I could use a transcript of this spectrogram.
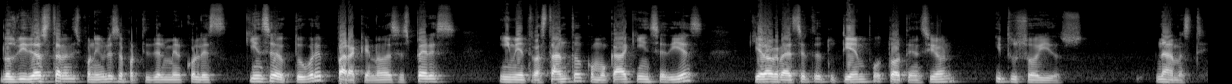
Los videos estarán disponibles a partir del miércoles 15 de octubre para que no desesperes. Y mientras tanto, como cada 15 días, quiero agradecerte tu tiempo, tu atención y tus oídos. Namaste.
